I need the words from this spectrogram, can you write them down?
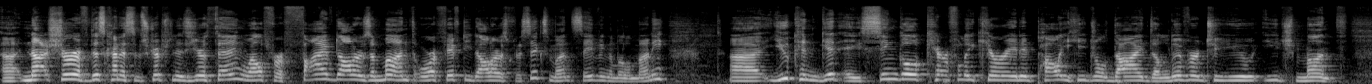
Uh, not sure if this kind of subscription is your thing? Well, for $5 a month or $50 for six months, saving a little money, uh, you can get a single, carefully curated polyhedral die delivered to you each month.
